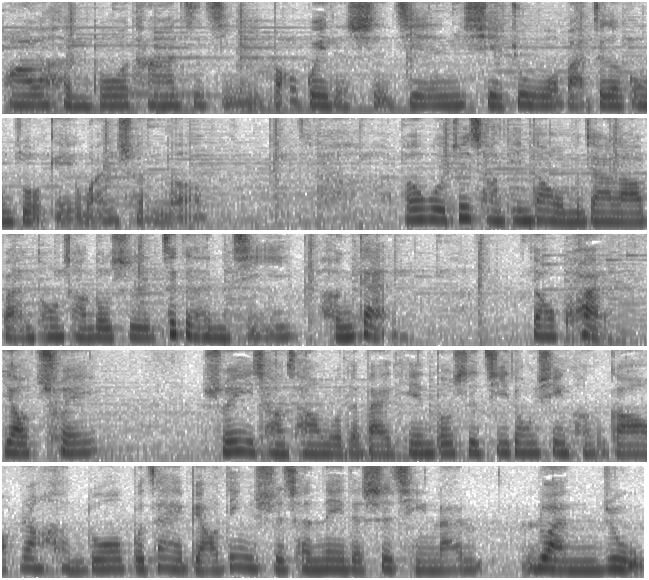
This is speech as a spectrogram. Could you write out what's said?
花了很多他自己宝贵的时间协助我把这个工作给完成了。而我最常听到我们家老板通常都是这个很急很赶。要快要催，所以常常我的白天都是机动性很高，让很多不在表定时程内的事情来乱入。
